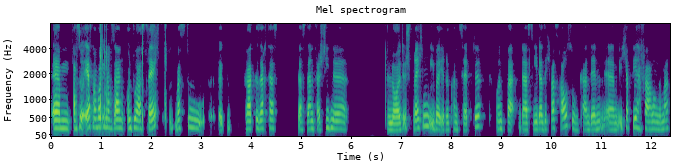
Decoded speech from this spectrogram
Ähm, achso, erstmal wollte ich noch sagen, und du hast recht, was du äh, gerade gesagt hast, dass dann verschiedene Leute sprechen über ihre Konzepte und dass jeder sich was raussuchen kann. Denn ähm, ich habe die Erfahrung gemacht,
